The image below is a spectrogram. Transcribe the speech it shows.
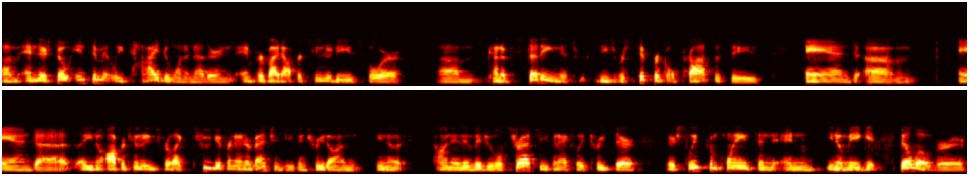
um, and they're so intimately tied to one another and, and provide opportunities for um, kind of studying this these reciprocal processes and um, and uh, you know opportunities for like two different interventions. You can treat on you know on individual stress. You can actually treat their their sleep complaints and and you know may get spillover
